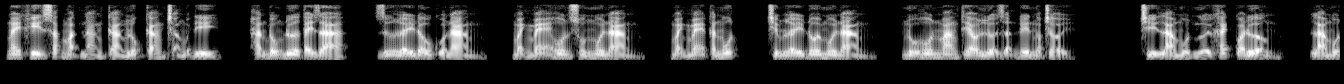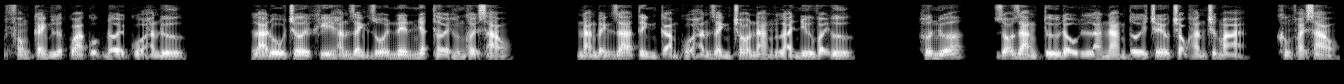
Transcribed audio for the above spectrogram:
ngay khi sắc mặt nàng càng lúc càng trắng bệch đi, hắn bỗng đưa tay ra, giữ lấy đầu của nàng, mạnh mẽ hôn xuống môi nàng, mạnh mẽ cắn mút, chiếm lấy đôi môi nàng, nụ hôn mang theo lửa giận đến ngập trời. Chỉ là một người khách qua đường, là một phong cảnh lướt qua cuộc đời của hắn ư. Là đồ chơi khi hắn rảnh rỗi nên nhất thời hứng khởi sao. Nàng đánh giá tình cảm của hắn dành cho nàng là như vậy ư. Hơn nữa, rõ ràng từ đầu là nàng tới treo chọc hắn trước mà, không phải sao.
